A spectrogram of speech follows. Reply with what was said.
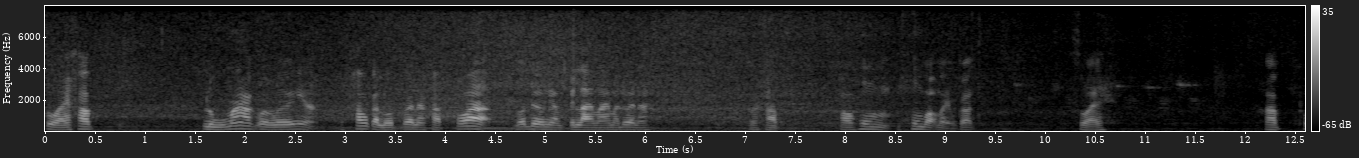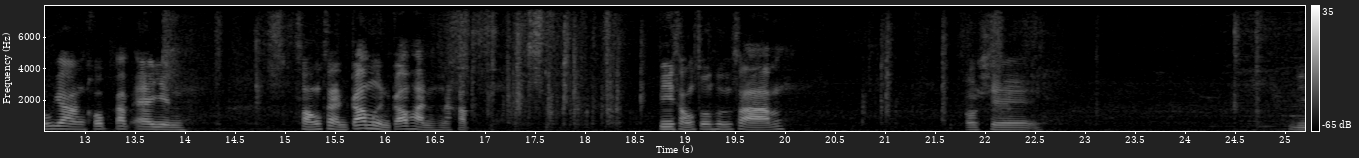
สวยครับ หรูมากเลยเนี่ย เข้ากับรถด้วยนะครับ เพราะว่ารถเดิมเนี่ยเป็นลายไม้มาด้วยนะ นะครับพอหุ้มหุ้มเบาะใหม่ก็สวย ครับทุกอย่างครบกับแอร์เย็น299,000 นะครับ ปี 2003 โอเค ดี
